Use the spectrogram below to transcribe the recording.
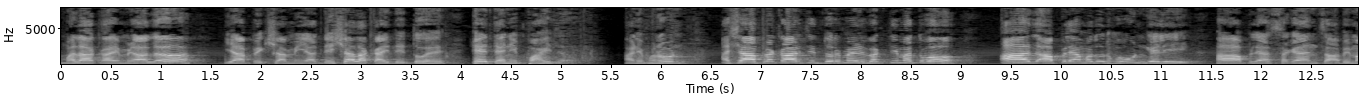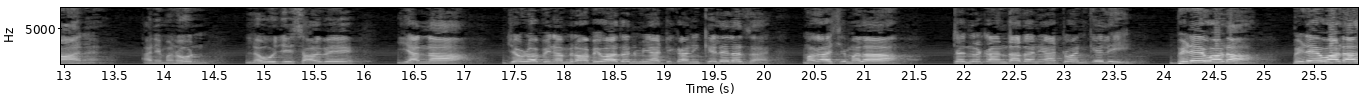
मला काय मिळालं? यापेक्षा मी या देशाला काय देतोय? हे त्यांनी पाहिलं. आणि म्हणून अशा प्रकारची दुर्मिळ व्यक्तिमत्व आज आपल्यामधून होऊन गेली हा आपल्या सगळ्यांचा अभिमान आहे. आणि म्हणून लहूजी साळवे यांना जेवढं विनम्र अभिवादन मी या ठिकाणी केलेलंच आहे मगाशी मला चंद्रकांत दादानी आठवण केली भिडेवाडा भिडेवाडा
